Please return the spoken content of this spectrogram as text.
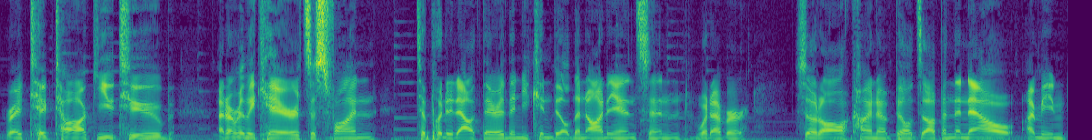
Right? TikTok, YouTube. I don't really care. It's just fun to put it out there. Then you can build an audience and whatever. So it all kind of builds up. And then now, I mean,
